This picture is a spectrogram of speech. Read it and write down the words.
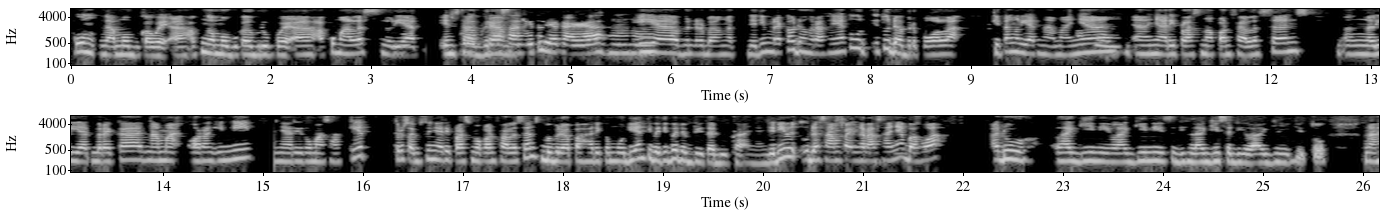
aku nggak mau buka WA, aku nggak mau buka grup WA, aku males ngelihat Instagram. Kesan itu ya kayak. Ya? Hmm. Iya, bener banget. Jadi mereka udah ngerasanya tuh itu udah berpola kita ngelihat namanya okay. uh, eh, nyari plasma convalescence uh, ngelihat mereka nama orang ini nyari rumah sakit terus abis itu nyari plasma convalescence beberapa hari kemudian tiba-tiba ada berita dukanya jadi udah sampai ngerasanya bahwa aduh lagi nih lagi nih sedih lagi sedih lagi gitu nah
